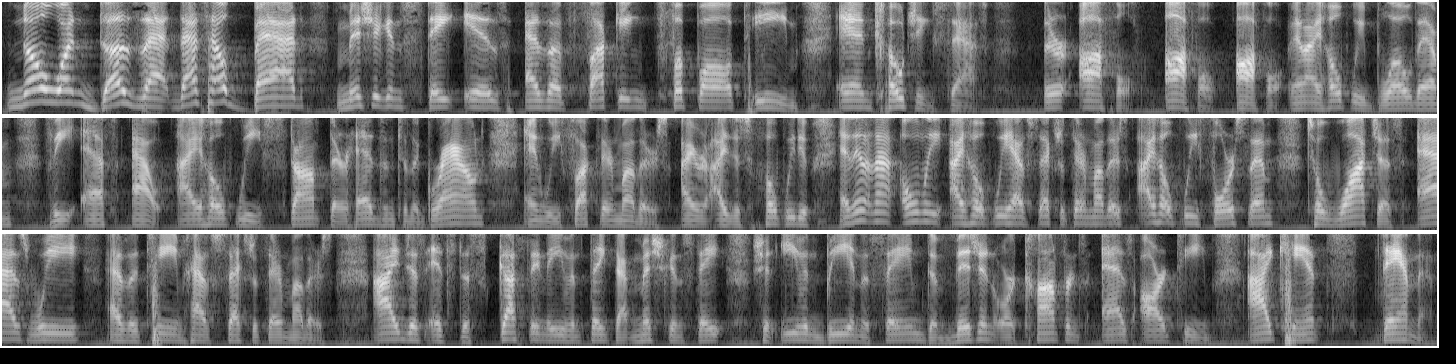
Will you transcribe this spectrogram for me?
No one does that. That's how bad Michigan State is as a fucking football team and coaching staff. They're awful, awful, awful. And I hope we blow them the F out. I hope we stomp their heads into the ground and we fuck their mothers. I, I just hope we do. And then not only I hope we have sex with their mothers, I hope we force them to watch us as we as a team have sex with their mothers. I just, it's disgusting to even think that Michigan State should even be in the same division or conference as our team. I can't stand them.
